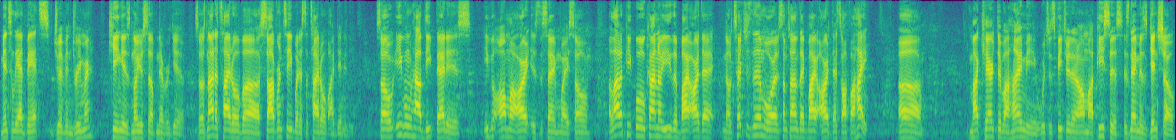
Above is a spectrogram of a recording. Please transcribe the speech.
mentally advanced, driven dreamer. King is know yourself, never give. So it's not a title of uh, sovereignty, but it's a title of identity. So even how deep that is, even all my art is the same way. So a lot of people kind of either buy art that you know touches them, or sometimes they buy art that's off a hype. Uh, my character behind me, which is featured in all my pieces, his name is Gensho,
